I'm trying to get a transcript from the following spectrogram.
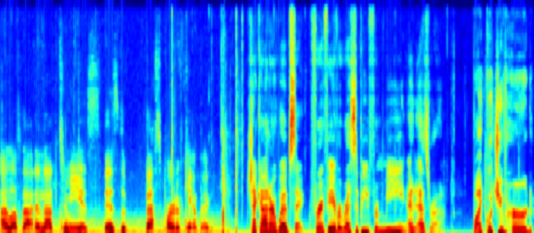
I love that. And that to me is, is the best part of camping. Check out our website for a favorite recipe from me and Ezra. Like what you've heard?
